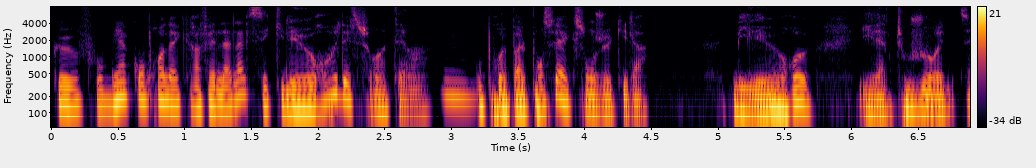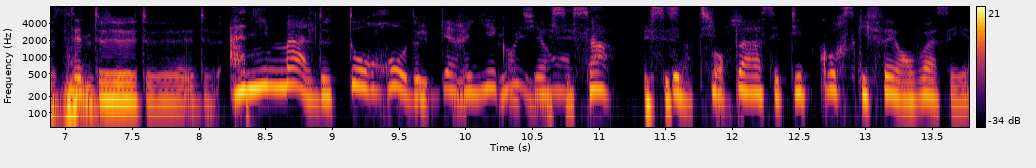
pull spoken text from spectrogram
que faut bien comprendre avec Raphaël Nadal, c'est qu'il est heureux d'être sur un terrain. Mm. On pourrait pas le penser avec son jeu qu'il a, mais il est heureux. Il a toujours été. Cette voulu- tête de, de, de animal, de taureau, de guerrier quand il rentre. c'est ça. Et c'est ces petits force. pas, ces petites courses qu'il fait, on voit, c'est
